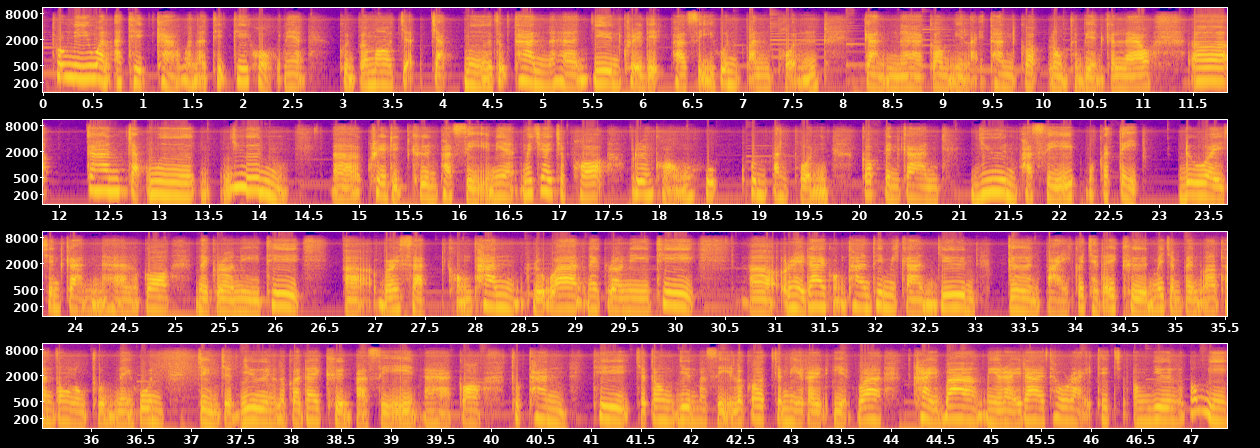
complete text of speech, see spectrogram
พรุ่งนี้วันอาทิตย์ค่ะวันอาทิตย์ที่ 6 เนี่ย คุณประมาจะจับมือทุกท่านนะคะยื่นเครดิตภาษีหุ้นปันผลกันนะคะก็มีหลายท่านก็ลงทะเบียนกันแล้วการจับมือยื่นเครดิตคืนภาษีเนี่ยไม่ใช่เฉพาะเรื่องของหุ้นปันผล ก็เป็นการยื่นภาษีปกติด้วยเช่นกันนะคะแล้วก็ในกรณีที่บริษัทของท่าน หรือว่าในกรณีที่ รายได้ของท่านที่มีการยื่นเกินไปก็จะได้คืน ไม่จำเป็นว่าท่านต้องลงทุนในหุ้น จึงจะยื่นแล้วก็ได้คืนภาษีนะคะก็ทุกท่านที่จะต้องยื่นภาษี แล้วก็จะมีรายละเอียดว่าใครบ้างมีรายได้เท่าไหร่ที่จะต้องยื่น แล้วก็มี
